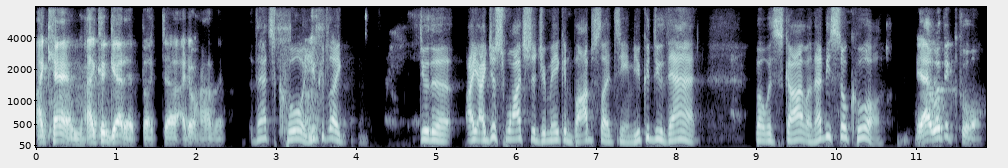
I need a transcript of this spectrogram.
I can. I could get it, but uh, I don't have it. That's cool. You could like do the. I, I just watched the Jamaican bobsled team. You could do that, but with Scotland, that'd be so cool. Yeah, it would be cool.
